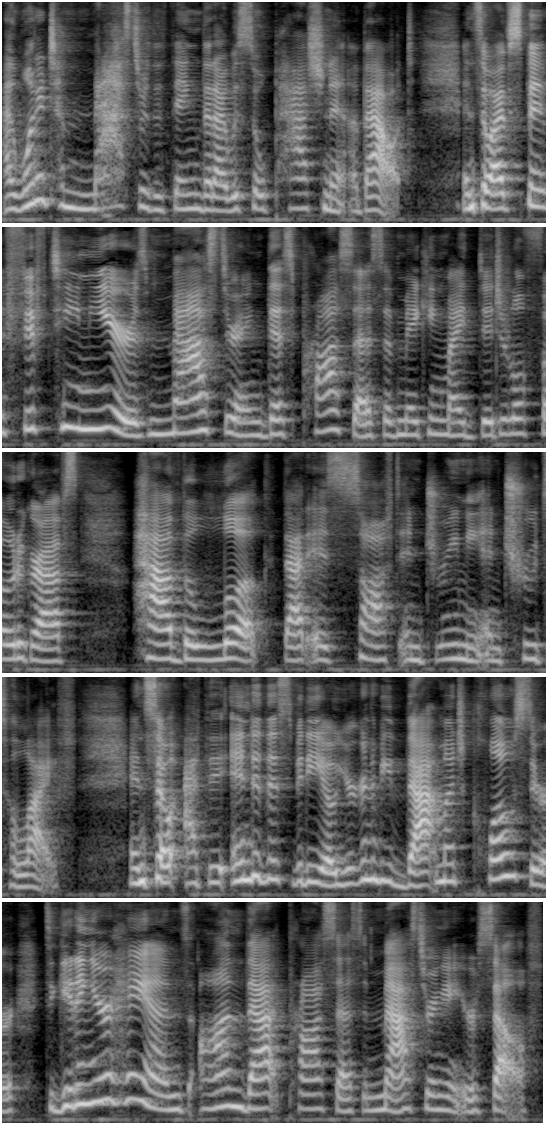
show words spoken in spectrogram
I wanted to master the thing that I was so passionate about. And so I've spent 15 years mastering this process of making my digital photographs have the look that is soft and dreamy and true to life. And so at the end of this video, you're gonna be that much closer to getting your hands on that process and mastering it yourself.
